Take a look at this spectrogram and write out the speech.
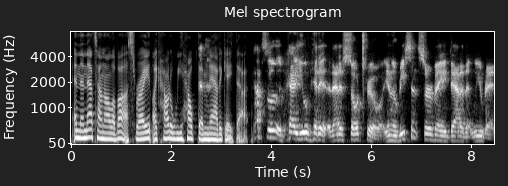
And then that's on all of us, right? Like, how do we help them navigate that? Absolutely. Patty, you have hit it. That is so true. In the recent survey data that we read,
